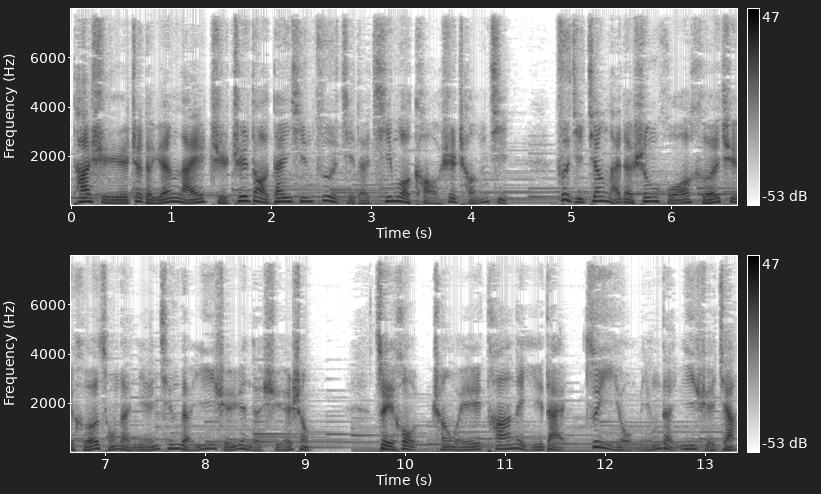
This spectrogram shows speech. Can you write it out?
他使这个原来只知道担心自己的期末考试成绩、自己将来的生活何去何从的年轻的医学院的学生，最后成为他那一代最有名的医学家。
